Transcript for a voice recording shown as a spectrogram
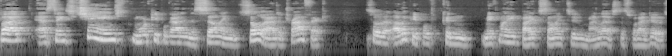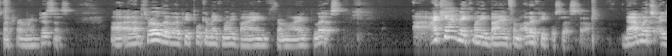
But as things changed, more people got into selling solo ads or traffic so that other people could make money by selling to my list. That's what I do. It's my primary business. Uh, and I'm thrilled that other people can make money buying from my list. I can't make money buying from other people's lists, though. That much I,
